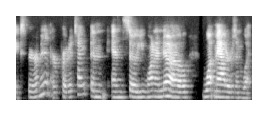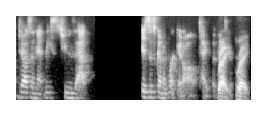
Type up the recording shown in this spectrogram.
experiment or prototype. And, and so you want to know what matters and what doesn't, at least to that is this going to work at all type of Right, right.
